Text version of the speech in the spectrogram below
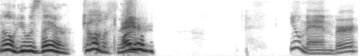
No, he was there. God, was there. You remember?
